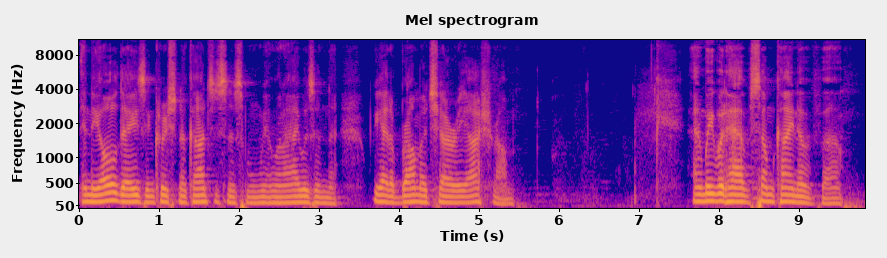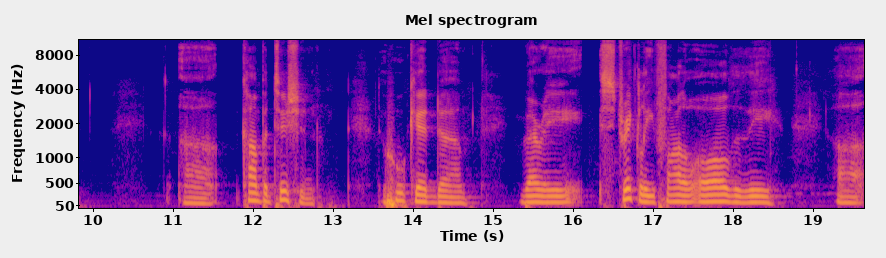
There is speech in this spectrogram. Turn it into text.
In the old days in Krishna consciousness, when, we, when I was in the, we had a brahmachari ashram. And we would have some kind of uh, uh, competition who could uh, very strictly follow all the uh,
